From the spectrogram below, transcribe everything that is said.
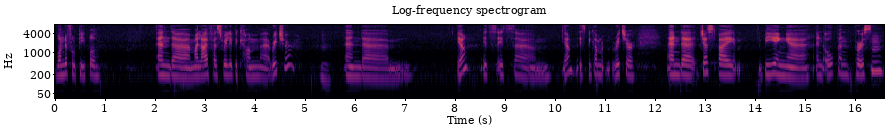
wonderful people, and uh, my life has really become uh, richer. And um, yeah, it's it's um, yeah, it's become richer, and uh, just by being uh, an open person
